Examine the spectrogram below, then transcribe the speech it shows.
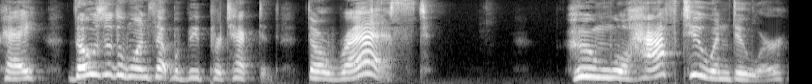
okay, those are the ones that would be protected. The rest, whom will have to endure,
